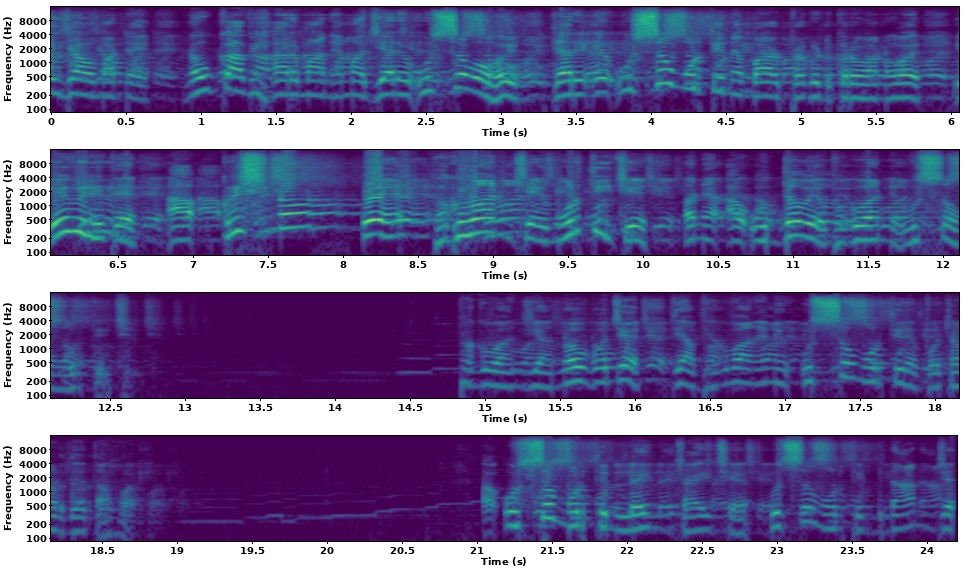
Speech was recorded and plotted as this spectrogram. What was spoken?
લઈ જવા માટે નૌકા વિહારમાં ને એમાં જ્યારે ઉત્સવો હોય ત્યારે એ ઉત્સવ મૂર્તિને બહાર પ્રગટ કરવાનું હોય. એવી રીતે આ કૃષ્ણ એ ભગવાન છે મૂર્તિ છે અને આ ઉદ્ધવ એ ભગવાનની ઉત્સવ મૂર્તિ છે. ભગવાન જ્યાં ન પહોંચે, ત્યાં ભગવાન એની ઉત્સવ મૂર્તિને પહોંચાડી દેતા હોય. આ ઉત્સવ મૂર્તિ લઈને જાય છે, ઉત્સવ મૂર્તિ જ્ઞાન છે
